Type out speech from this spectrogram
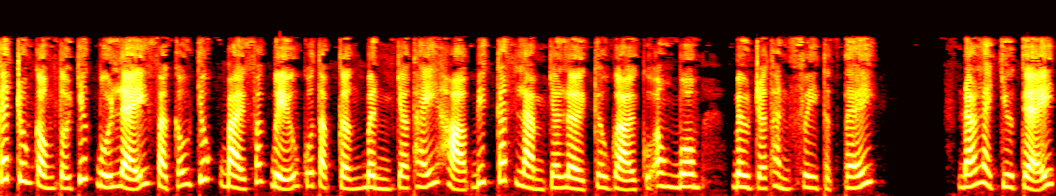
Cách Trung Cộng tổ chức buổi lễ và cấu trúc bài phát biểu của Tập Cận Bình cho thấy họ biết cách làm cho lời kêu gọi của ông Pompeo trở thành phi thực tế. Đó là chưa kể,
